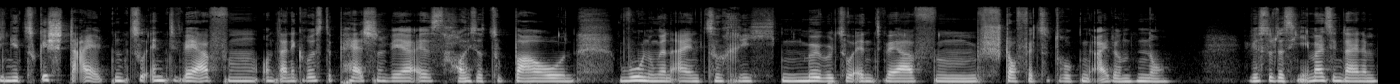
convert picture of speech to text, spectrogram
Dinge zu gestalten, zu entwerfen. Und deine größte Passion wäre es, Häuser zu bauen, Wohnungen einzurichten, Möbel zu entwerfen, Stoffe zu drucken, I don't know. Wirst du das jemals in deinem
